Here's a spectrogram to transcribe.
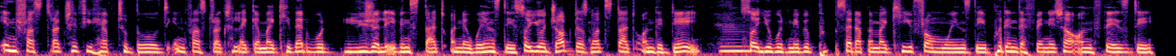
infrastructure if you have to build infrastructure like a that would usually even start on a Wednesday. So your job does not start on the day. So you would maybe p- set up a marquee from Wednesday, put in the furniture on Thursday,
